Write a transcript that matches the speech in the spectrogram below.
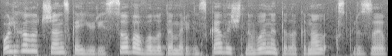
Ольга Лученська, Юрій Сова, Володимир Вінскевич. Новини телеканал Ексклюзив.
